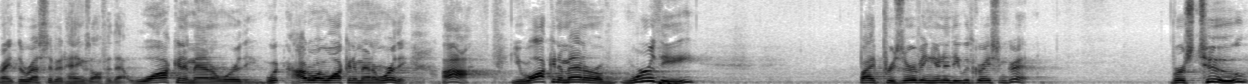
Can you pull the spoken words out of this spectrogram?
Right? The rest of it hangs off of that. Walk in a manner worthy. What, how do I walk in a manner worthy? Ah, you walk in a manner of worthy by preserving unity with grace and grit. Verse 2,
